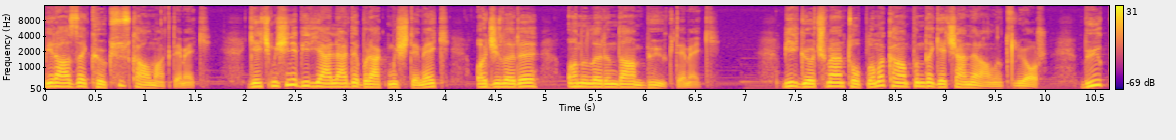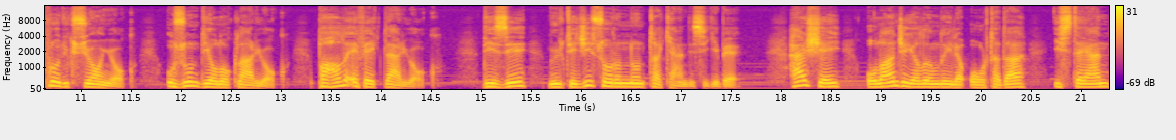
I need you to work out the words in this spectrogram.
biraz da köksüz kalmak demek. Geçmişini bir yerlerde bırakmış demek, acıları anılarından büyük demek. Bir göçmen toplama kampında geçenler anlatılıyor. Büyük prodüksiyon yok, uzun diyaloglar yok, pahalı efektler yok. Dizi mülteci sorununun ta kendisi gibi. Her şey olanca yalınlığıyla ortada, isteyen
